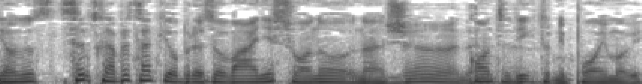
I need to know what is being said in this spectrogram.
ono srpska napredna stranka i obrazovanje su ono naš Da, da, kontradiktorni pojmovi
